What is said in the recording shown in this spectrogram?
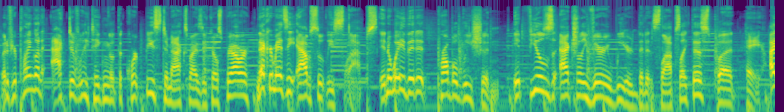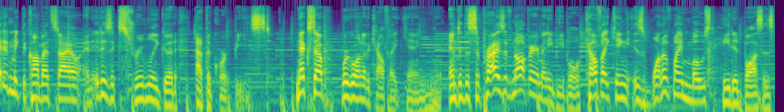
but if you're planning on actively taking out the Corp Beast to maximize your kills per hour, Necromancy absolutely slaps, in a way that it probably shouldn't. It feels actually very weird that it slaps like this, but hey, I didn't make the combat style, and it is extremely good at the Corp Beast. Next up, we're going to the Kalphite King, and to the surprise of not very many people, Kalphite King is one of my most hated bosses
